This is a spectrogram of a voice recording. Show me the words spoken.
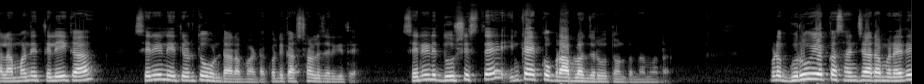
చాలా మంది తెలియక శనిని తిడుతూ ఉంటారన్నమాట కొన్ని కష్టాలు జరిగితే. శనిని దూషిస్తే ఇంకా ఎక్కువ ప్రాబ్లం జరుగుతుంటుందన్నమాట. ఇప్పుడు గురువు యొక్క సంచారం అనేది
